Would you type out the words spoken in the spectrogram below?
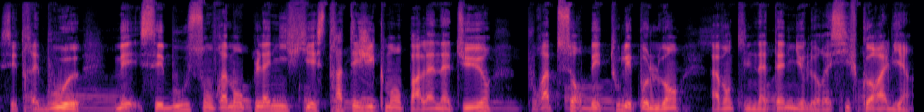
C'est très boueux. Mais ces boues sont vraiment planifiées stratégiquement par la nature pour absorber tous les polluants avant qu'ils n'atteignent le récif corallien.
